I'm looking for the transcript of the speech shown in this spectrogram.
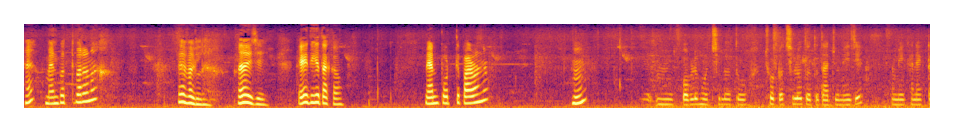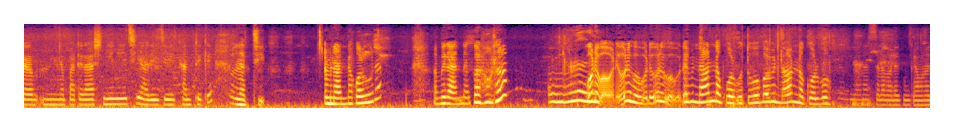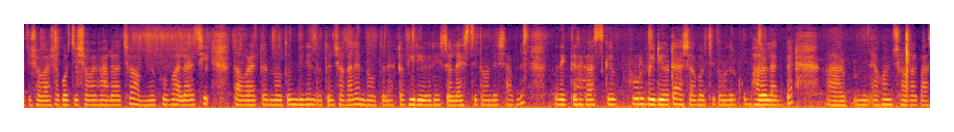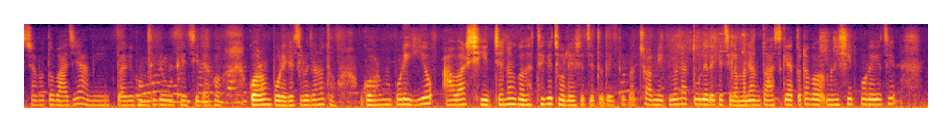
হ্যাঁ ম্যান করতে পারো না? এই পাগলা এই যে এইদিকে তাকাও। ম্যান পড়তে পারো না? হুম? প্রবলেম হচ্ছিল তো ছোট ছিল তো তো তার জন্য এই যে আমি এখানে একটা পাটের আঁশ নিয়ে নিয়েছি আর এই যে এখান থেকে চলে যাচ্ছি। আমি রান্না করব না? আমি রান্না করব না? ওরে বাবারে ওরে বাবারে ওরে বাবারে আমি রান্না করব তো বাবা আমি রান্না করব। আসসালামু আলাইকুম। কেমন আছো সবাই? আশা করছি সবাই ভালো আছো। আমিও খুব ভালো আছি। তো আবার একটা নতুন দিনে, নতুন সকালে, নতুন একটা ভিডিও নিয়ে চলে এসেছি তোমাদের সামনে। তো দেখতে থাকো, আজকে ফুল ভিডিওটা আশা করছি তোমাদের খুব ভালো লাগবে। আর এখন সকাল পাঁচটার মতো বাজে। আমি একটু আগে ঘুম থেকে উঠেছি। দেখো, গরম পড়ে গেছিল, জানো তো? গরম পড়ে গিয়েও আবার শীত যেন কোথা থেকে চলে এসেছে, তো দেখতে পাচ্ছ। আমি এগুলো না তুলে রেখেছিলাম। মানে আমি তো আজকে এতটা মানে শীত পড়ে গেছে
